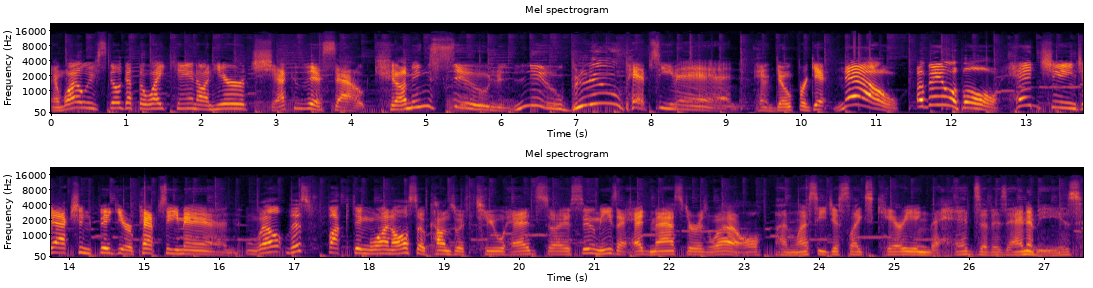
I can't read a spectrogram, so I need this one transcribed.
And while we've still got the white can on here, check this out. Coming soon, new blue Pepsi Man. And don't forget now, Available! Head change action figure Pepsi Man! Well, this fucking one also comes with two heads, so I assume he's a headmaster as well. Unless he just likes carrying the heads of his enemies.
